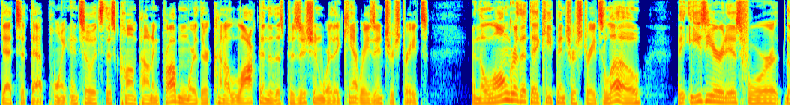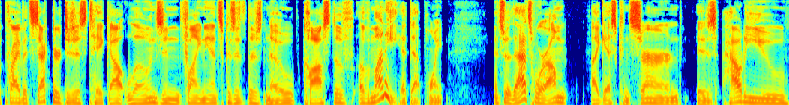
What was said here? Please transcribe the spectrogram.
debts at that point. And so it's this compounding problem where they're kind of locked into this position where they can't raise interest rates. And the longer that they keep interest rates low, the easier it is for the private sector to just take out loans and finance because there's no cost of, of money at that point. And so that's where I'm, I guess, concerned is how do you,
